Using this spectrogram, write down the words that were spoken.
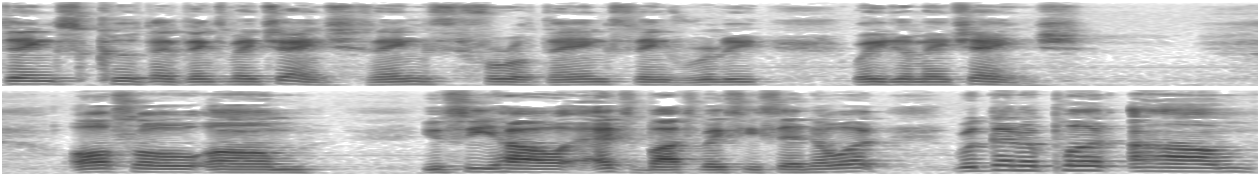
Things could things may change. Things for real things things really really do may change. Also, um, you see how Xbox basically said, you know what? We're gonna put um,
